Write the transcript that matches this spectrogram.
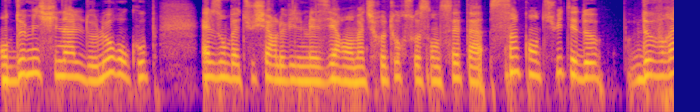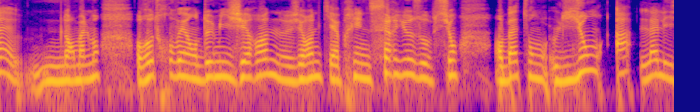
en demi-finale de l'Eurocoupe. Elles ont battu Charleville-Mézières en match retour 67 à 58 et de devrait normalement retrouver en demi Gérone, Gérone qui a pris une sérieuse option en battant Lyon à l'aller.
